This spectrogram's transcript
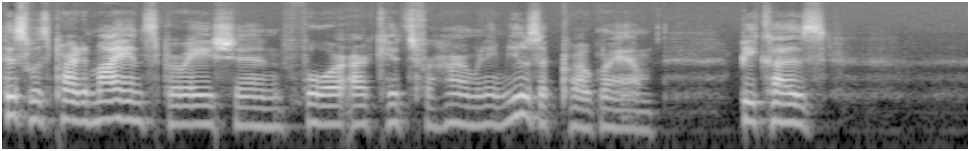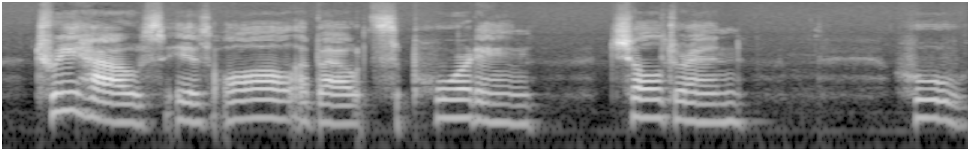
this was part of my inspiration for our Kids for Harmony music program because Treehouse is all about supporting children who,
